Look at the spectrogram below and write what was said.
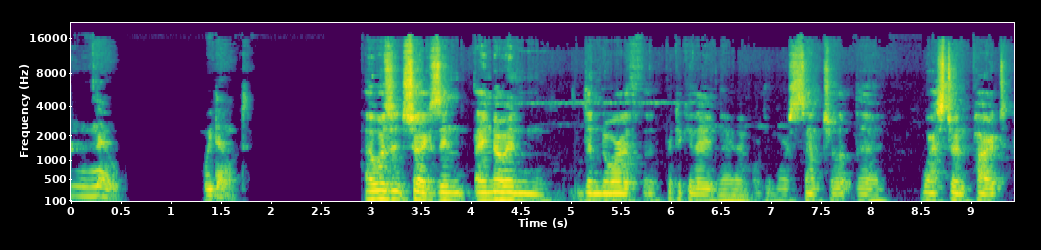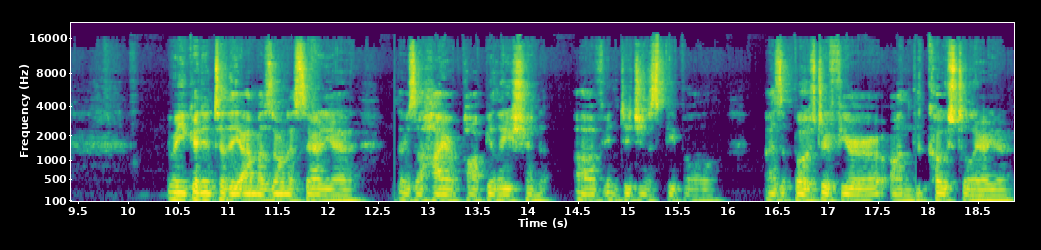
no, we don't. I wasn't sure because I know in the north, particularly in the, the more central, the western part, when you get into the Amazonas area, there's a higher population of indigenous people as opposed to if you're on the coastal area.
